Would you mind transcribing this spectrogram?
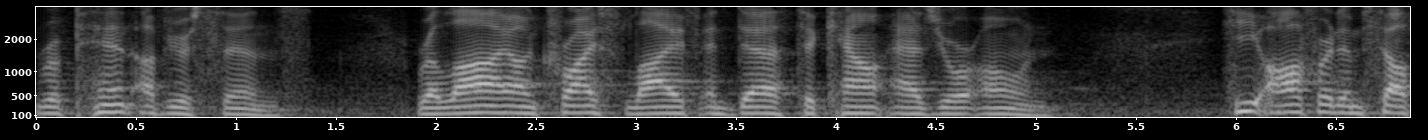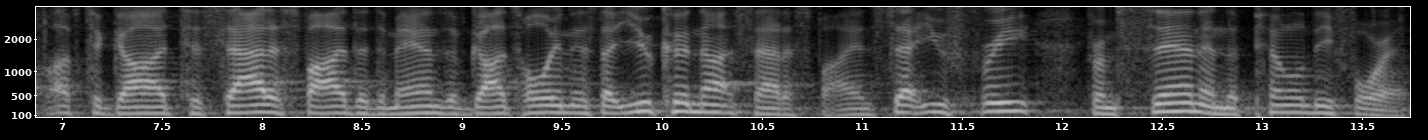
Repent of your sins. Rely on Christ's life and death to count as your own. He offered himself up to God to satisfy the demands of God's holiness that you could not satisfy and set you free from sin and the penalty for it.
